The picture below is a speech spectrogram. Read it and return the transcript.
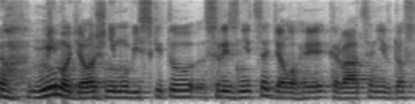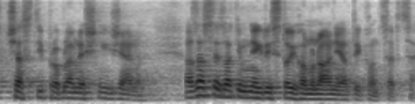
no, mimo děložnímu výskytu sliznice dělohy, krvácení v dost častý problém dnešních žen. A zase zatím někdy stojí hormonální antikoncepce.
